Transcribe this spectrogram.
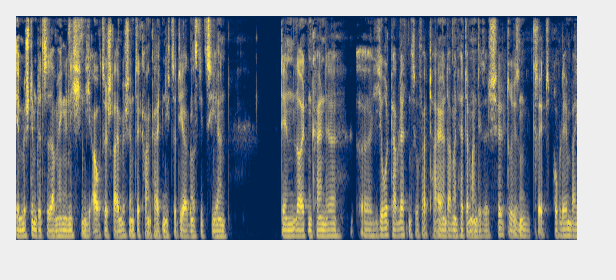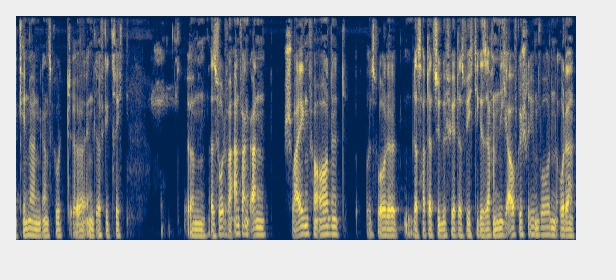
eben bestimmte Zusammenhänge nicht, nicht aufzuschreiben, bestimmte Krankheiten nicht zu diagnostizieren den Leuten keine äh, Jodtabletten zu verteilen. Damit hätte man dieses Schilddrüsenkrebsproblem bei Kindern ganz gut äh, in den Griff gekriegt. Ähm, es wurde von Anfang an Schweigen verordnet. Es wurde, das hat dazu geführt, dass wichtige Sachen nicht aufgeschrieben wurden oder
